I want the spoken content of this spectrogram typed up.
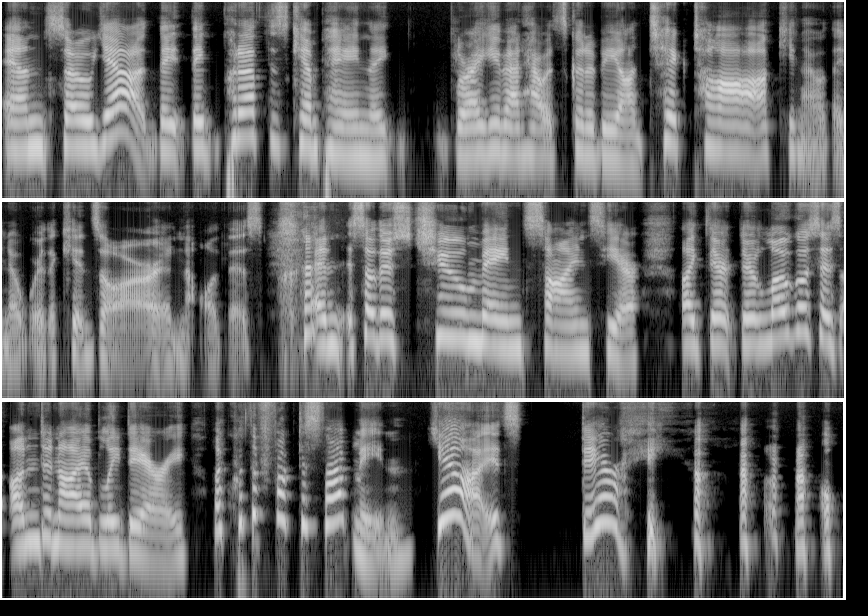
and so yeah, they they put out this campaign. They bragging about how it's going to be on TikTok. You know, they know where the kids are and all of this. and so there's two main signs here. Like their their logo says undeniably dairy. Like what the fuck does that mean? Yeah, it's dairy. I don't know.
